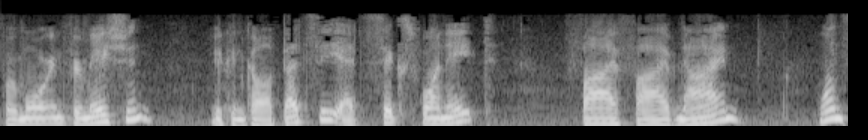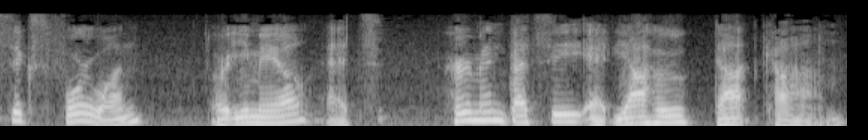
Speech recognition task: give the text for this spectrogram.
For more information, you can call Betsy at 618 559 1641 or email at hermanbetsy at yahoo.com.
